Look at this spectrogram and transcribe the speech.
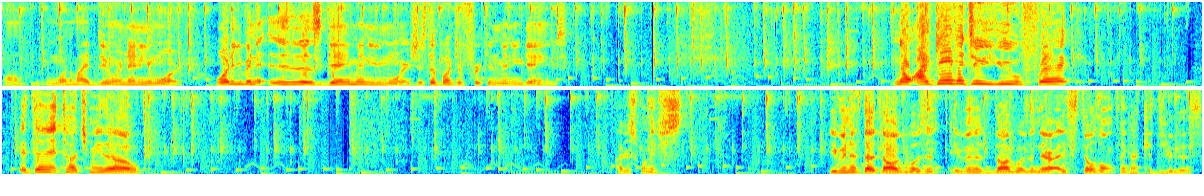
Um, what am I doing anymore? What even is this game anymore? It's just a bunch of freaking mini games. No, I gave it to you, frick. It didn't touch me though. I just want to. Even if that dog wasn't, even if the dog wasn't there, I still don't think I could do this.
